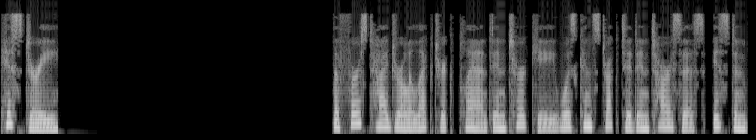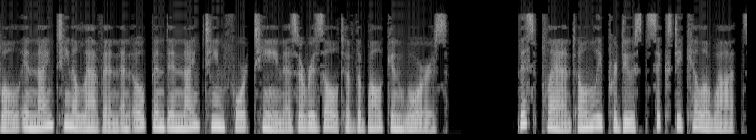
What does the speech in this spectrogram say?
History The first hydroelectric plant in Turkey was constructed in Tarsus, Istanbul in 1911 and opened in 1914 as a result of the Balkan Wars. This plant only produced 60 kilowatts,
